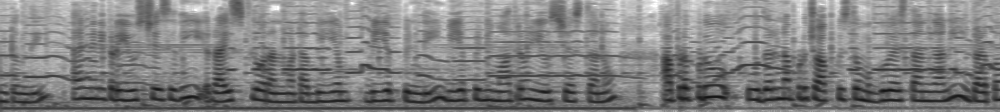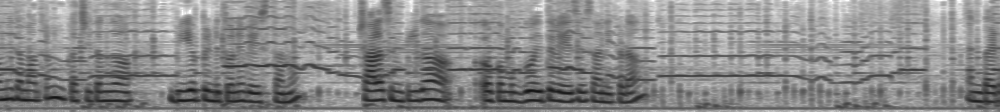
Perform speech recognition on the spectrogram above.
ఉంటుంది. అండ్ నేను ఇక్కడ యూస్ చేసేది రైస్ ఫ్లోర్ అనమాట బియ్యం బియ్యం పిండి బియ్యం పిండి మాత్రమే యూస్ చేస్తాను. అప్పుడప్పుడు కుదరినప్పుడు చాక్ పీస్తో ముగ్గు వేస్తాను కానీ గడప మీద మాత్రం ఖచ్చితంగా బియ్యం పిండితోనే వేస్తాను. చాలా సింపుల్గా ఒక ముగ్గు అయితే వేసేసాను ఇక్కడ. అండ్ బయట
